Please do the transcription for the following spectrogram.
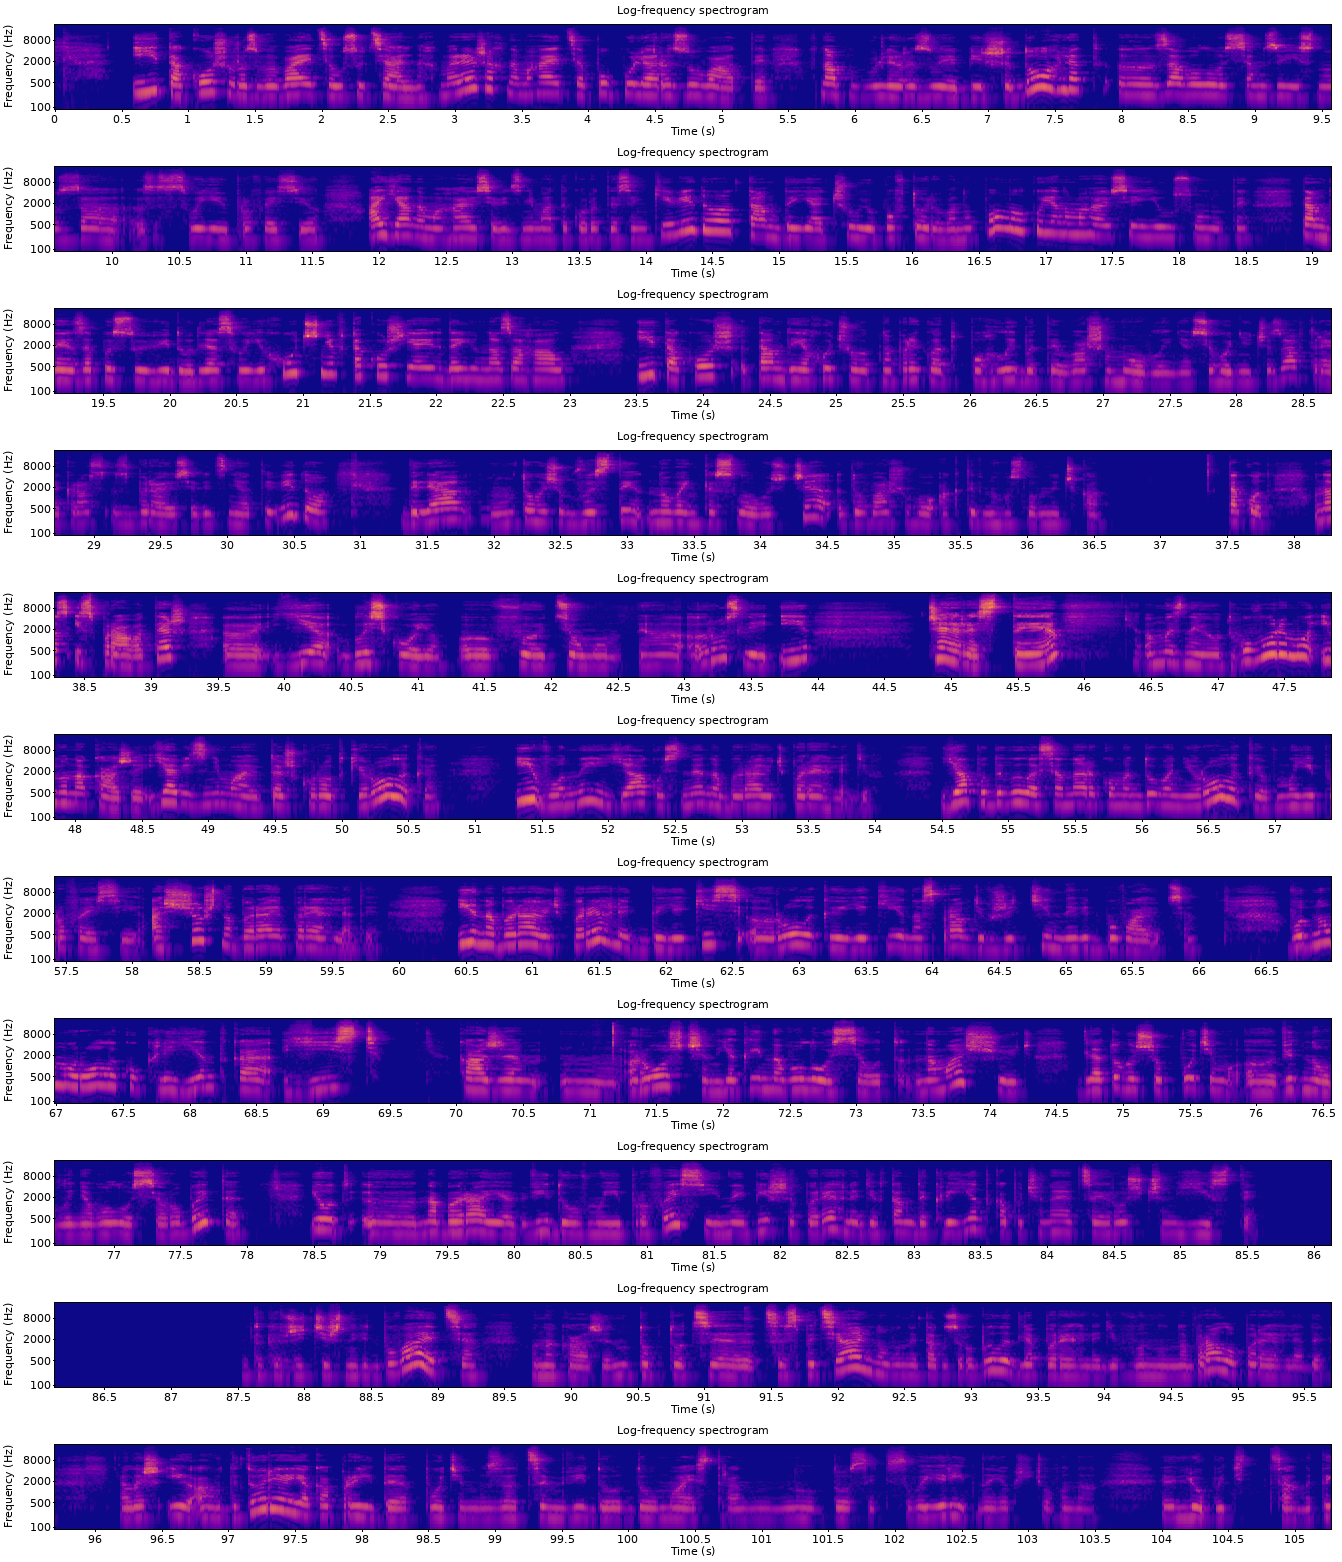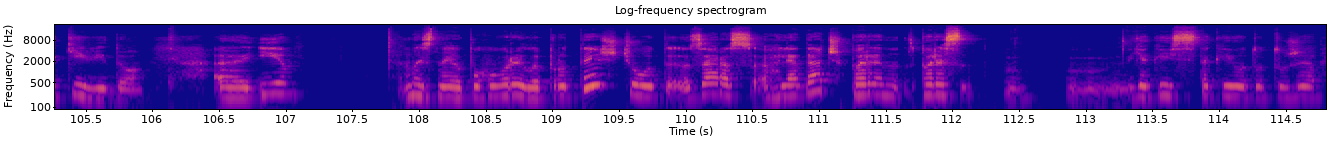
І також розвивається у соціальних мережах, намагається популяризувати. Вона популяризує більше догляд е, за волоссям, звісно, за своєю професією. А я намагаюся відзнімати коротесенькі відео, там, де я чую повторювану помилку, я намагаюся її усунути. Там, де я записую відео для своїх учнів, також я їх даю на загал. І також там, де я хочу, от, наприклад, поглибити ваше мовлення. Сьогодні чи завтра якраз збираюся відзняти відео для того, щоб ввести новеньке слово ще до вашого активного словничка. Так от, у нас і справа теж е, є близькою е, в цьому е, руслі, і через те ми з нею от говоримо, і вона каже: Я відзнімаю теж короткі ролики, і вони якось не набирають переглядів. Я подивилася на рекомендовані ролики в моїй професії, а що ж набирає перегляди? І набирають перегляди якісь е, ролики, які насправді в житті не відбуваються. В одному ролику клієнтка їсть, каже, розчин, який на волосся от намащують для того, щоб потім е, відновлення волосся робити. І от е, набирає відео в моїй професії найбільше переглядів там, де клієнтка починає цей розчин їсти. Ну, Таке в житті ж не відбувається, вона каже. Ну, тобто, це, це спеціально, вони так зробили для переглядів, воно набрало перегляди. Але ж і аудиторія, яка прийде потім за цим відео до майстра, ну, досить своєрідна, якщо вона любить саме такі відео. Е, І ми з нею поговорили про те, що от зараз глядач перен... перес... якийсь такий от, от уже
